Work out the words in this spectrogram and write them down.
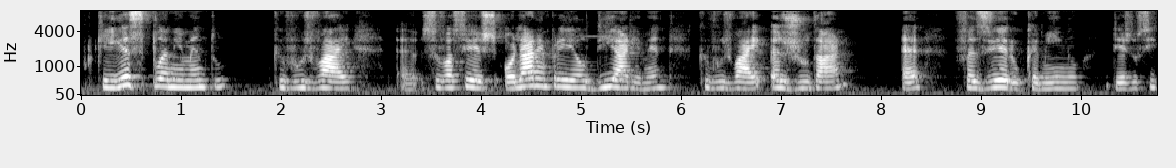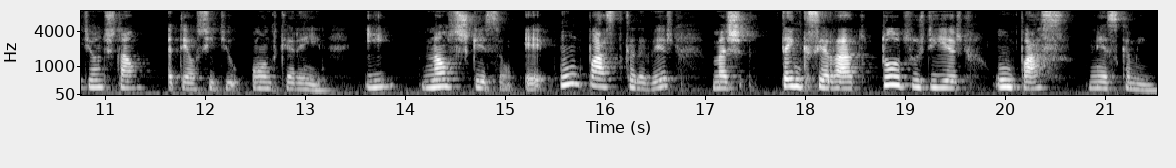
Porque é esse planeamento que vos vai, eh, se vocês olharem para ele diariamente, que vos vai ajudar a fazer o caminho desde o sítio onde estão até ao sítio onde querem ir. E não se esqueçam, é um passo de cada vez, mas tem que ser dado todos os dias um passo nesse caminho.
